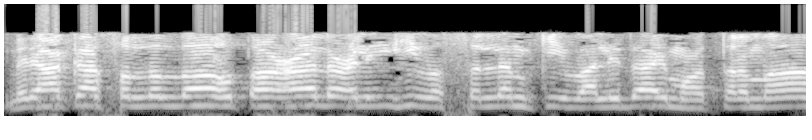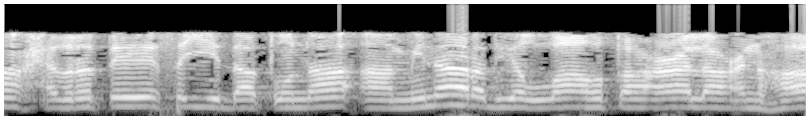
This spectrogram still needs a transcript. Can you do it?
میرے آقا صلی اللہ تعالی علیہ وسلم کی والدہ محترمہ حضرت سیداتنا آمینہ رضی اللہ تعالی عنہا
